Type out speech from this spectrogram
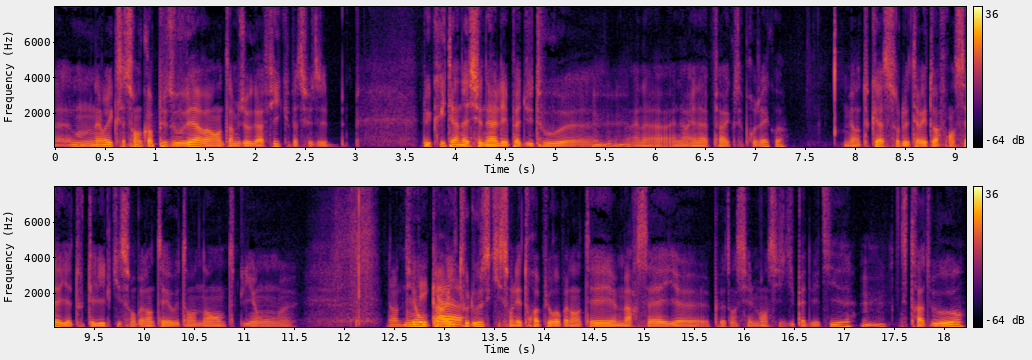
Euh, on aimerait que ça soit encore plus ouvert en termes géographiques parce que le critère national n'est pas du tout. euh, Mhm. à- n'a rien à faire avec ce projet, quoi. Mais en tout cas, sur le territoire français, il y a toutes les villes qui sont représentées, autant Nantes, Lyon. euh, dans Lyon, Paris, cas- Toulouse qui sont les trois plus représentés, Marseille potentiellement si je dis pas de bêtises, Mhm. Strasbourg.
